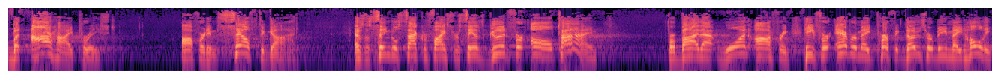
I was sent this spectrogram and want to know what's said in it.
But our high priest, offered himself to God as a single sacrifice for sins, good for all time. For by that one offering, he forever made perfect those who are being made holy.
